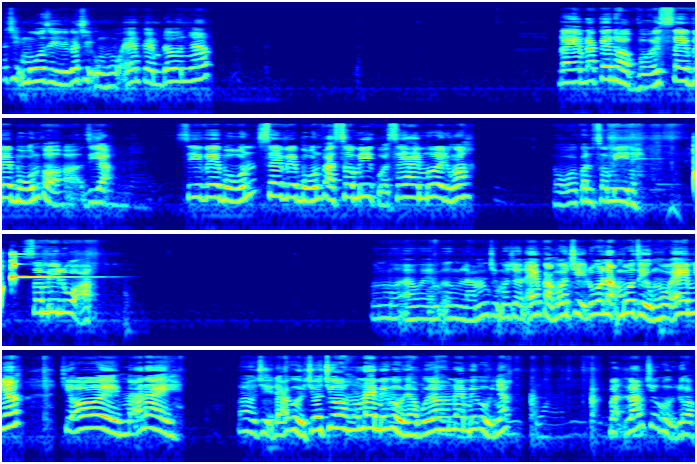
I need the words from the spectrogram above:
Các chị mua gì thì các chị ủng hộ em kèm đơn nhá. Đây, em đã kết hợp với CV4 của gì ạ? CV4 CV4 và sơ mi của C20 đúng không? Ôi con sơ mi này. Sơ mi lụa. Con mua áo em ưng lắm, chị mua trần. Em cảm ơn chị luôn ạ. Mua gì ủng hộ em nhá. Chị ơi, mã này. Chị đã gửi chưa chưa? Hôm nay mới gửi, học với hôm nay mới gửi nhá bận lắm chưa gửi được.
